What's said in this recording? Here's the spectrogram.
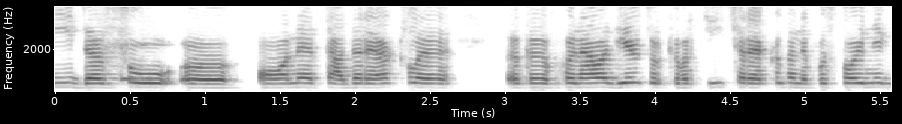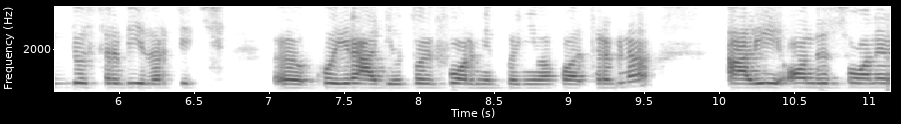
i da su uh, one tada rekle kako je nama direktorka vrtića rekla da ne postoji negde u Srbiji vrtić koji radi u toj formi koja njima potrebna ali onda su one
